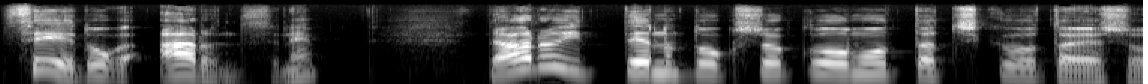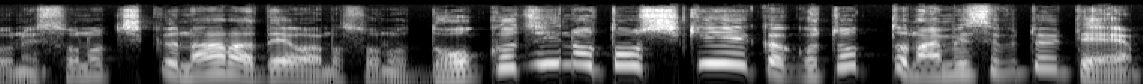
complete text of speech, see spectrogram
制度があるんですね。である一定の特色を持った地区を対象にその地区ならではのその独自の都市計画ちょっとなみすびといて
